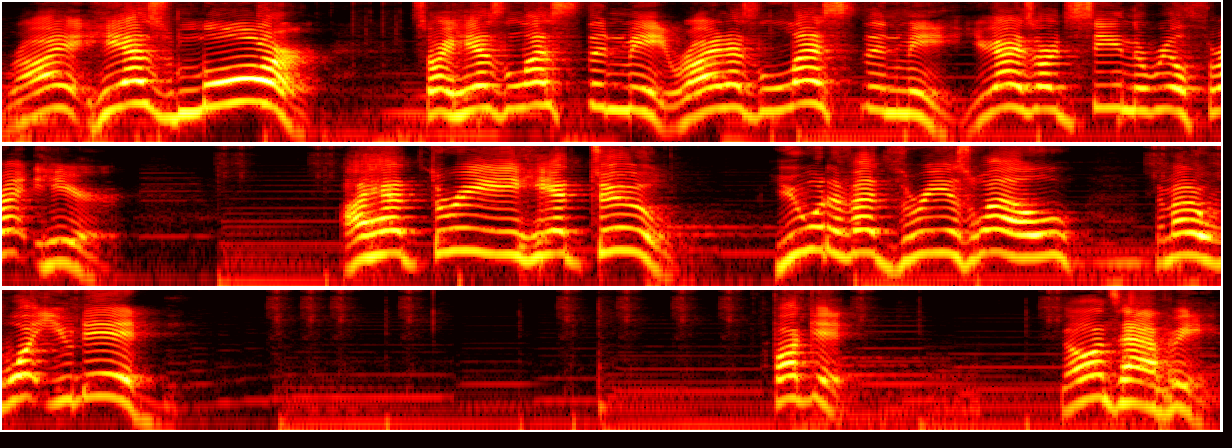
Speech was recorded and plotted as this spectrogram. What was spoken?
Ryan, he has more! Sorry, he has less than me. Ryan has less than me. You guys aren't seeing the real threat here. I had three, he had two. You would have had three as well, no matter what you did. Fuck it. No one's happy.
